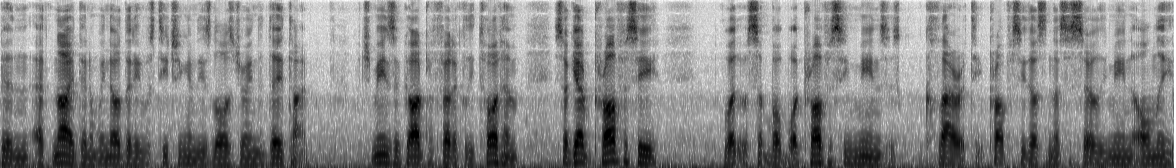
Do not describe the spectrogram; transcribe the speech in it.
been at night, and we know that he was teaching him these laws during the daytime, which means that God prophetically taught him. So again, prophecy, what what, what prophecy means is clarity. Prophecy doesn't necessarily mean only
